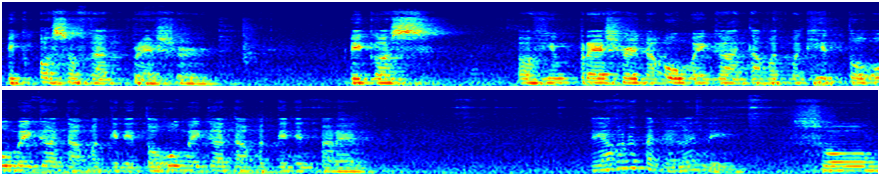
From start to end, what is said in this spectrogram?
because of that pressure because of yung pressure na oh my god dapat mag-hit to oh my god dapat ganito oh my god dapat ganyan pa rin kaya ako natagalan eh. So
